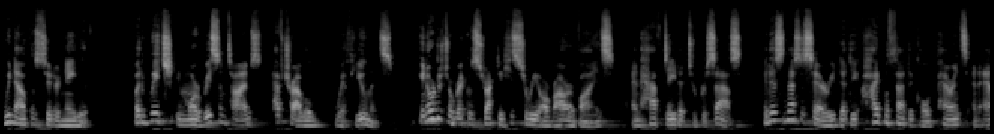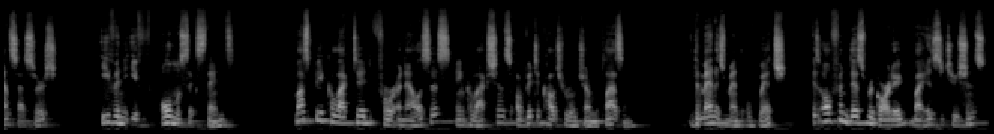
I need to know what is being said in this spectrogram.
we now consider native, but which in more recent times have traveled with humans. In order to reconstruct the history of our vines and have data to process, it is necessary that the hypothetical parents and ancestors, even if almost extinct, must be collected for analysis in collections of viticultural germplasm. the management of which is often disregarded by institutions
